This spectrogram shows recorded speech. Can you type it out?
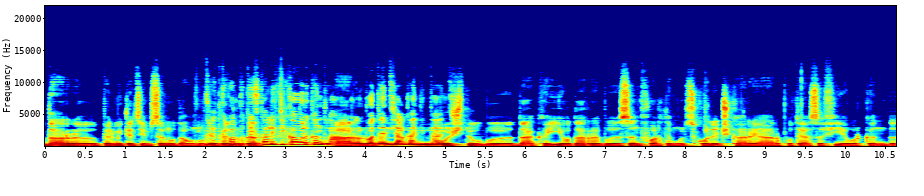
Dar uh, permiteți-mi să nu dau nume. Cred că pentru vă puteți că califica oricând la ar, un potențial candidat. Nu știu bă, dacă eu, dar bă, sunt foarte mulți colegi care ar putea să fie oricând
